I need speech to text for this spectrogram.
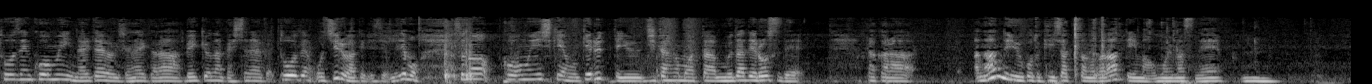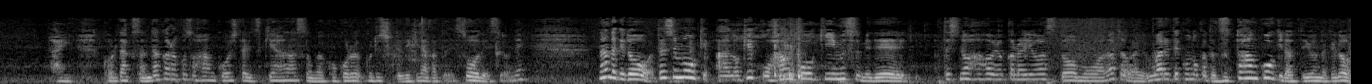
当然公務員になりたいわけじゃないから勉強なんかしてないから当然落ちるわけですよね。でもその公務員試験を受けるっていう時間がまた無駄でロスで。だからあなんで言うこと聞いちゃってたのかなって今思いますね。うん。はい、これたくさんだからこそ反抗したり突き放すのが心苦しくてできなかったです。そうですよね。なんだけど私もあの結構反抗期娘で私の母親から言わすともうあなたは生まれてこの方ずっと反抗期だって言うんだけど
